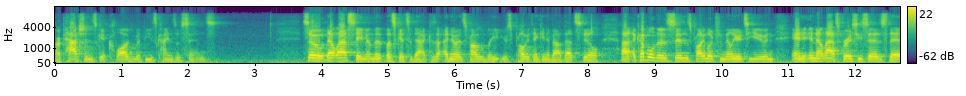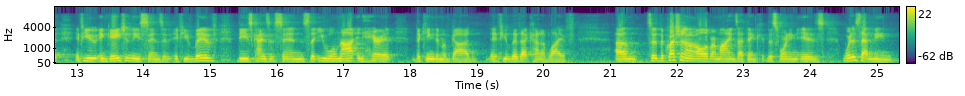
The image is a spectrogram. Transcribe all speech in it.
our passions get clogged with these kinds of sins. So that last statement, let, us get to that because I know it's probably you're probably thinking about that still. Uh, a couple of those sins probably look familiar to you, and and in that last verse he says that if you engage in these sins, if you live these kinds of sins, that you will not inherit the kingdom of God if you live that kind of life. Um, so the question on all of our minds, I think, this morning is, what does that mean?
